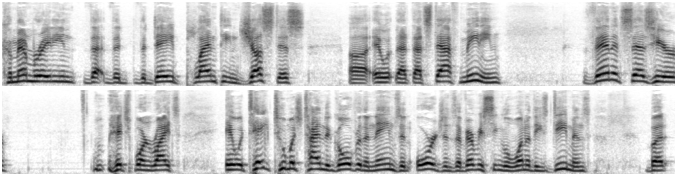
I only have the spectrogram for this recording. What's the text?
commemorating the, the, the, day planting justice uh, it, at that staff meeting. Then it says here, Hichborn writes, it would take too much time to go over the names and origins of every single one of these demons, but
